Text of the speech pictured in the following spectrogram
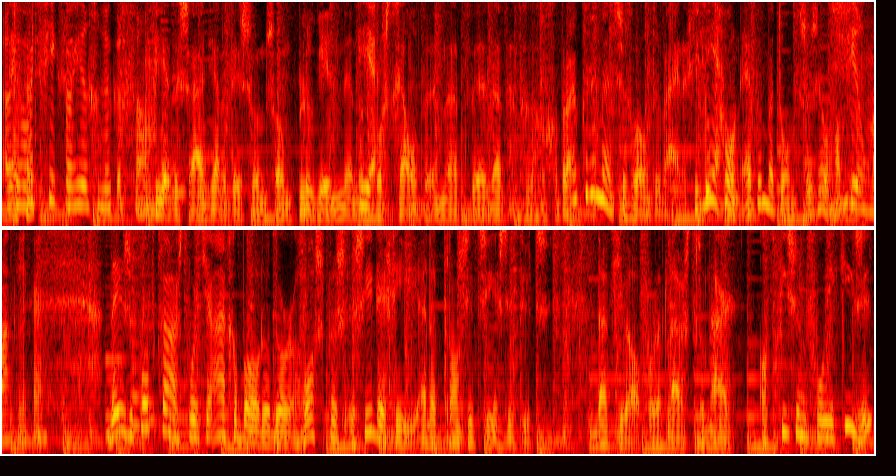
oh, daar wordt Victor heel gelukkig van. Via de site, ja, dat is zo'n zo'n plugin en dat Ja. kost geld. En dat, dat, dat, gebruiken de mensen gewoon te weinig. Je kunt Ja. gewoon appen met ons, dat is heel handig. Veel makkelijker. Deze podcast wordt je aangeboden door Hospice Synergie en het Transitie Instituut. Dankjewel voor het luisteren naar Adviezen voor je kiezen.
